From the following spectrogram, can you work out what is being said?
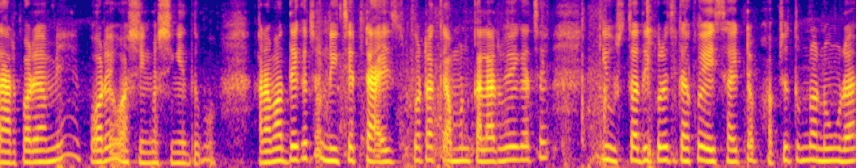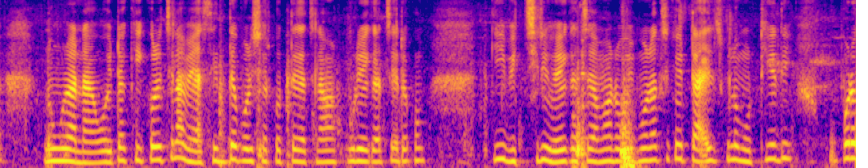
তারপরে আমি পরে ওয়াশিং মেশিনে দেবো। আর আমার দেখেছ, নিচের টাইলস কোটা কেমন কালার হয়ে গেছে? কি উস্তাদি করেছে, দেখো এই সাইডটা ভাবছ তোমরা নোংরা। নোংরা না, ওইটা কি করেছিলাম? অ্যাসিড দিয়ে পরিষ্কার করতে গেছিলাম, আমার পুড়ে গেছে, এরকম কি বিচ্ছিরি হয়ে গেছে আমার। ওই মনে হচ্ছে কি ওই টাইলসগুলো মুঠিয়ে দিই, উপরে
